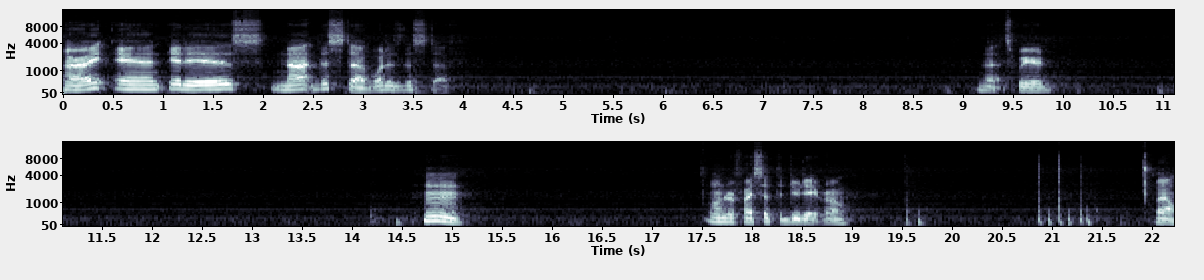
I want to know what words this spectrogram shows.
All right, and it is not this stuff. What is this stuff? That's weird. Hmm. I wonder if I set the due date wrong. Well,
